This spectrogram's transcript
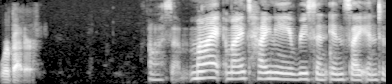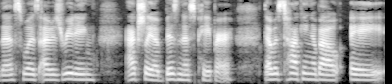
were better. Awesome. My my tiny recent insight into this was I was reading actually a business paper that was talking about a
